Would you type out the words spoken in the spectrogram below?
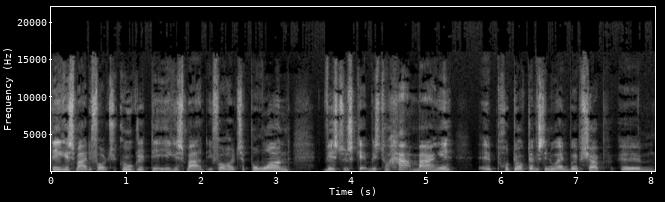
det er ikke smart i forhold til Google, det er ikke smart i forhold til brugeren. Hvis du, skal, hvis du har mange Øh, produkter, hvis det nu er en webshop, øh,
